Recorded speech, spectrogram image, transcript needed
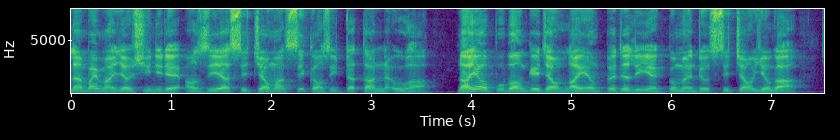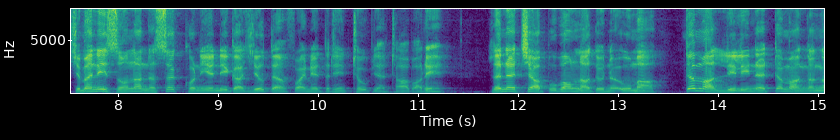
လမ်းပိုင်းမှာရောက်ရှိနေတဲ့အောင်စရစစ်ကြောင်းမှစစ်ကောင်စီတပ်သား2ဦးဟာ လာရောက်ပူးပေါင်းခဲ့ကြောင်း Lion Battalion Commando စစ်ကြောင်းရုံးကယမနေ့ဇွန်လ29ရက်နေ့ကရုတ်တံဖိုင်နဲ့သတင်းထုတ်ပြန်ထားပါတယ်။လက်နက်ချပူးပေါင်းလာသူ2ဦးမှာတက်မလေးလေးနဲ့တက်မငင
